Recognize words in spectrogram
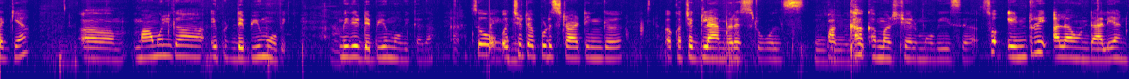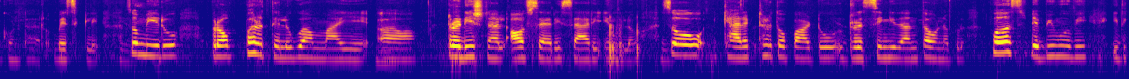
ప్రజ్ఞ మామూలుగా ఇప్పుడు డెబ్యూ మూవీ మీది డెబ్యూ మూవీ కదా. సో వచ్చేటప్పుడు స్టార్టింగ్ కొంచెం గ్లామరస్ రోల్స్ పక్కా కమర్షియల్ మూవీస్ సో ఎంట్రీ అలా ఉండాలి అనుకుంటారు బేసిక్లీ సో మీరు ప్రాపర్ తెలుగు అమ్మాయి ట్రెడిషనల్ ఆఫ్ శారీ శారీ ఇందులో. సో క్యారెక్టర్తో పాటు డ్రెస్సింగ్ ఇదంతా ఉన్నప్పుడు ఫస్ట్ డెబ్యూ మూవీ ఇది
